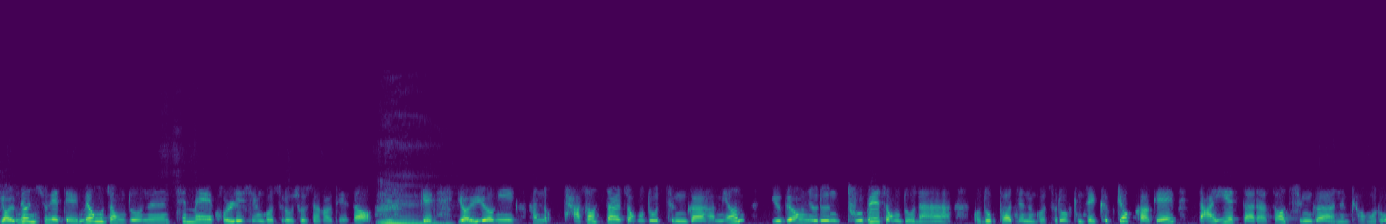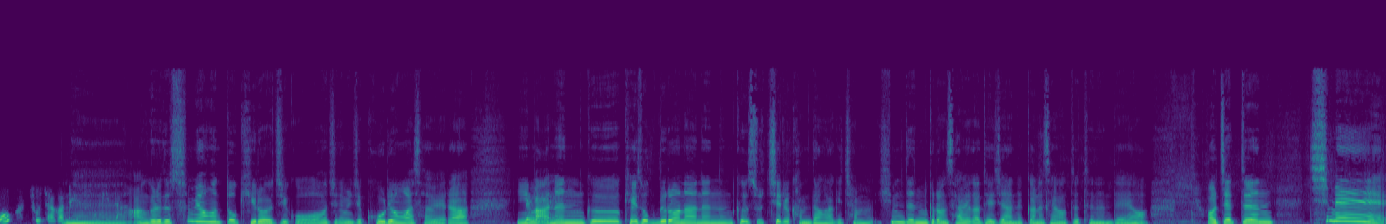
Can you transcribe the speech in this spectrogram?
10명 중에 4명 정도는 치매에 걸리신 것으로 조사가 돼서 예. 이게 연령이 한 5살 정도 증가하면 유병률은 두 배 정도나 높아지는 것으로 굉장히 급격하게 나이에 따라서 증가하는 병으로 조사가 네. 됐습니다. 안 그래도 수명은 또 길어지고 지금 이제 고령화 사회라 이 네. 많은 그 계속 늘어나는 그 수치를 감당하기 참 힘든 그런 사회가 되지 않을까 하는 생각도 드는데요. 어쨌든 치매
